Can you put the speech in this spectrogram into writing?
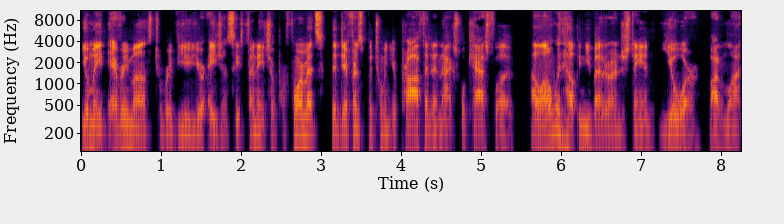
You'll meet every month to review your agency's financial performance, the difference between your profit and actual cash flow, along with helping you better understand your bottom line.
